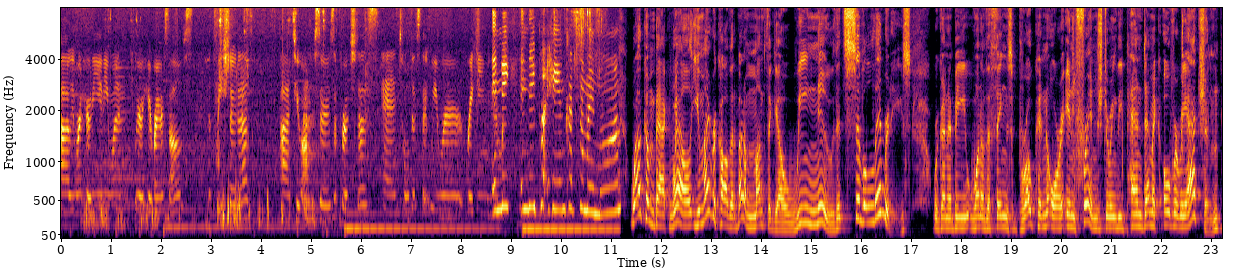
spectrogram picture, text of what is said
Uh, we weren't hurting anyone. We were here by ourselves. The police showed up. Uh, two officers approached us and told us that we were breaking. And they and they put handcuffs on my mom. Welcome back. Well, you might recall that about a month ago, we knew that civil liberties were going to be one of the things broken or infringed during the pandemic overreaction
